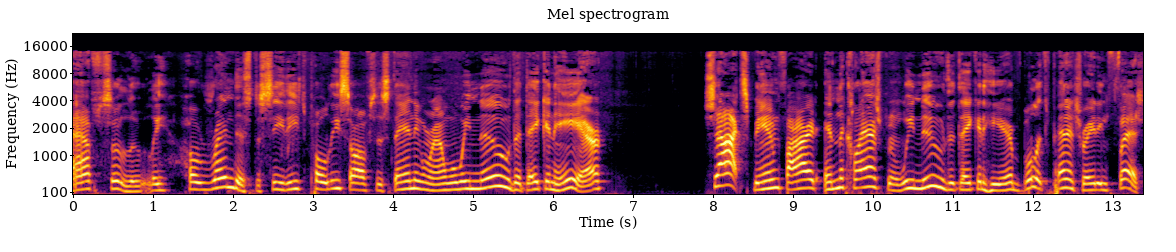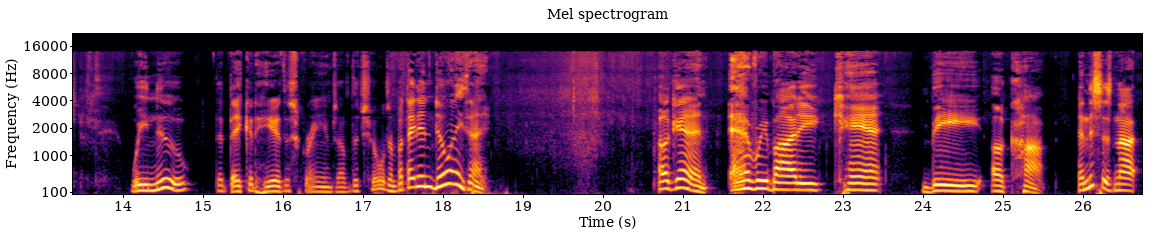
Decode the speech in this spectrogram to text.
absolutely horrendous to see these police officers standing around when we knew that they can hear shots being fired in the classroom. We knew that they could hear bullets penetrating flesh. We knew that they could hear the screams of the children, but they didn't do anything. Again, everybody can't be a cop. And this is not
